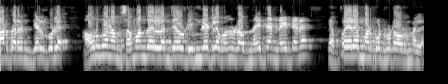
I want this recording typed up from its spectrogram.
ಮಾಡ್ತಾರೆ ಅಂತ ಕೇಳ್ಕೊಳ್ಳೆ ಅವ್ನಿಗೂ ನಮ್ಮ ಸಂಬಂಧ ಇಲ್ಲ ಅಂತ ಹೇಳ್ಬಿಟ್ಟು ಇಮ್ಡಿಯೇಟ್ಲಿ ಬಂದ್ಬಿಟ್ಟು ಅವ್ರು ನೈಟ್ ಅಂಡ್ ನೈಟೇನೆ ಎಫ್ ಐ ಆರ್ ಮಾಡ್ಕೊಟ್ಬಿಟ್ರು ಅವ್ರ ಮೇಲೆ.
